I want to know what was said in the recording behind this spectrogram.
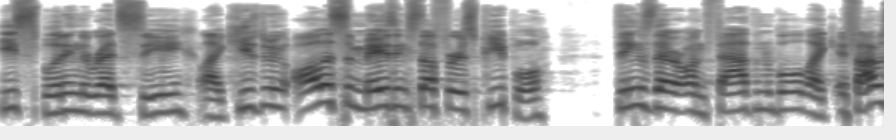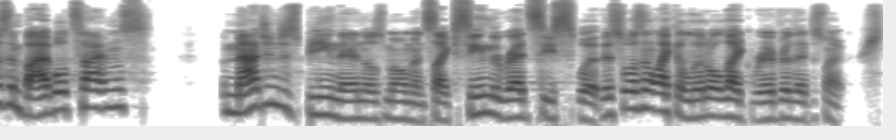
He's splitting the Red Sea. Like, he's doing all this amazing stuff for his people, things that are unfathomable. Like, if I was in Bible times, imagine just being there in those moments, like seeing the Red Sea split. This wasn't like a little like river that just went.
